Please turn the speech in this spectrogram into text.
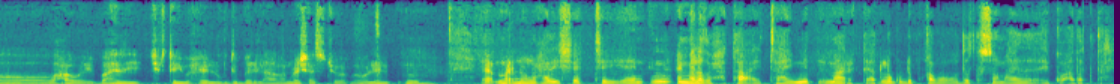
oo waxa weye baahidii jirtay wixii lagu daberi lahaa baan meeshaas oolin marnin waxaad ii sheegtay in cimiladu xataa ay tahay mid maaragta lagu dhib qabo oo dadka soomaalida ay ku adag tahay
